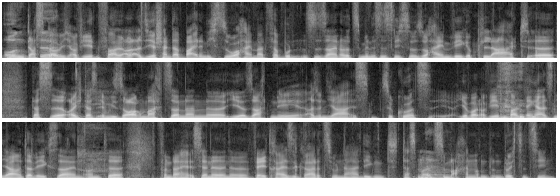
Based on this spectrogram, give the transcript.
Und, das äh, glaube ich auf jeden Fall. Also ihr scheint da beide nicht so heimatverbunden zu sein oder zumindest nicht so, so Heimwege plagt, äh, dass äh, euch das irgendwie Sorgen macht, sondern äh, ihr sagt, nee, also ein Jahr ist zu kurz. Ihr wollt auf jeden Fall länger als ein Jahr unterwegs sein und äh, von daher ist ja eine, eine Weltreise geradezu naheliegend, das mal Ja. zu machen und, und durchzuziehen.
